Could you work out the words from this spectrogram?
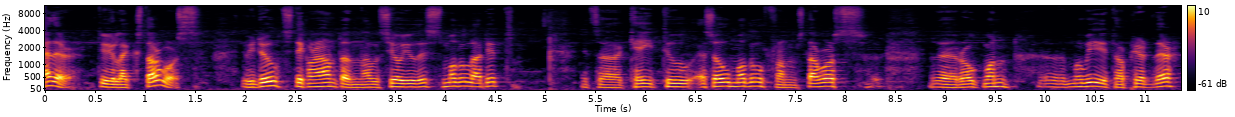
Hi there, do you like Star Wars? If you do, stick around and I'll show you this model I did. It's a K2SO model from Star Wars, the Rogue One uh, movie, it appeared there.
